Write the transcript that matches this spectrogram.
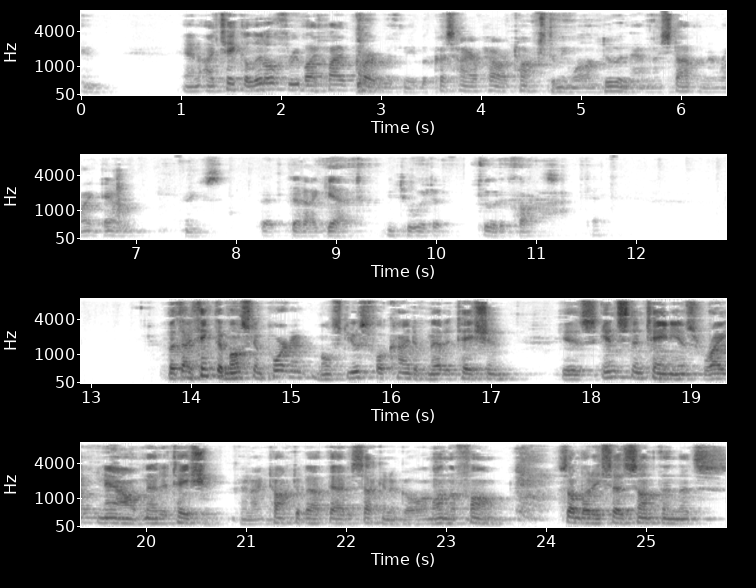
And, and I take a little three by five card with me because higher power talks to me while I'm doing that, and I stop and I write down things that, that I get, intuitive, intuitive thoughts. But I think the most important, most useful kind of meditation is instantaneous, right now meditation. And I talked about that a second ago. I'm on the phone. Somebody says something that's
